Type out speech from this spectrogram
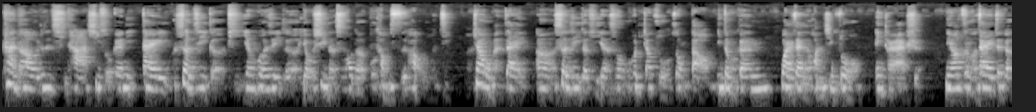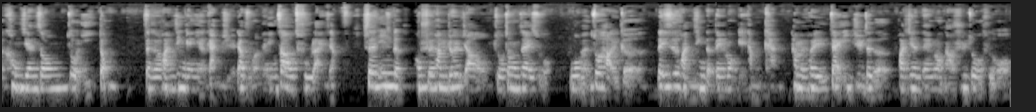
看到就是其他系所跟你在设计一个体验或者是一个游戏的时候的不同思考逻辑。像我们在呃设计一个体验的时候，我们会比较着重到你怎么跟外在的环境做 interaction，你要怎么在这个空间中做移动，整个环境给你的感觉要怎么营造出来这样子。声音的同学他们就会比较着重在说，我们做好一个类似环境的 demo 给他们看，他们会再依据这个环境的 demo，然后去做说，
